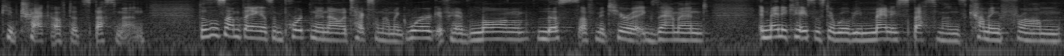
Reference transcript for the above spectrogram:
keep track of that specimen. This is something that's important in our taxonomic work. If you have long lists of material examined, in many cases, there will be many specimens coming from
